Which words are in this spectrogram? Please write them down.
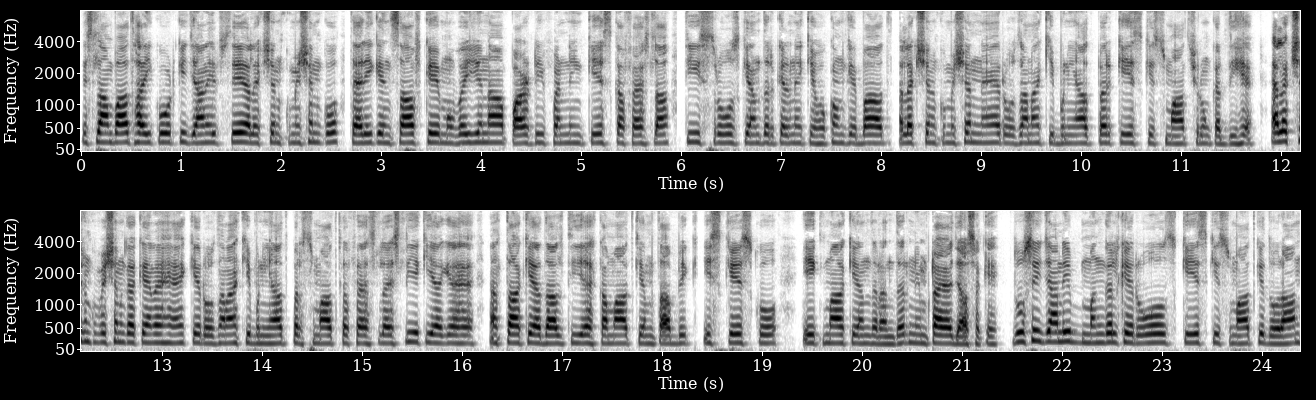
اسلام آباد ہائی کورٹ کی جانب سے الیکشن کمیشن کو تحریک انصاف کے مبینہ پارٹی فنڈنگ کیس کا فیصلہ تیس روز کے اندر کرنے کے حکم کے بعد الیکشن کمیشن نے روزانہ کی بنیاد پر کیس کی سماعت شروع کر دی ہے۔ الیکشن کمیشن کا کہنا ہے کہ روزانہ کی بنیاد پر سماعت کا فیصلہ اس لیے کیا گیا ہے تاکہ عدالتی احکامات کے مطابق اس کیس کو ایک ماہ کے اندر اندر نمٹایا جا سکے۔ دوسری جانب منگل کے روز کیس کی سماعت کے دوران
